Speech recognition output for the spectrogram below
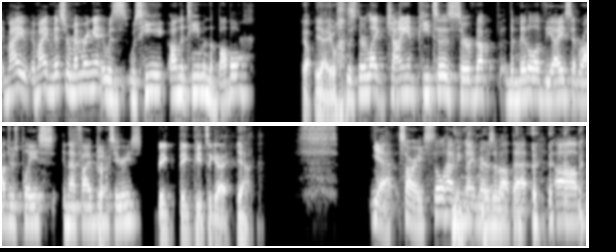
am I am I misremembering it? It was was he on the team in the bubble? Yeah, yeah, he was. Was there like giant pizzas served up the middle of the ice at Rogers Place in that five game series? Big big pizza guy. Yeah. Yeah, sorry, still having nightmares about that. Um,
